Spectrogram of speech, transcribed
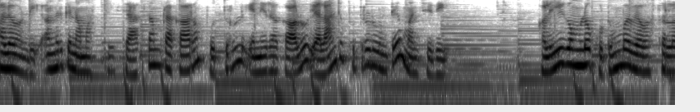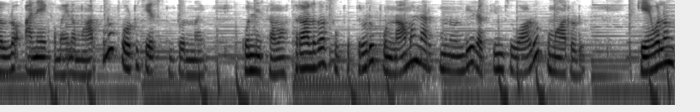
హలో అండి. అందరికీ నమస్తే. శాస్త్రం ప్రకారం పుత్రులు ఎన్ని రకాలు? ఎలాంటి పుత్రుడు ఉంటే మంచిది? కలియుగంలో కుటుంబ వ్యవస్థలలో అనేకమైన మార్పులు చోటు చేసుకుంటున్నాయి. కొన్ని సంవత్సరాలుగా సుపుత్రుడు పున్నామ నరకం నుండి రక్షించువాడు కుమారుడు. కేవలం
